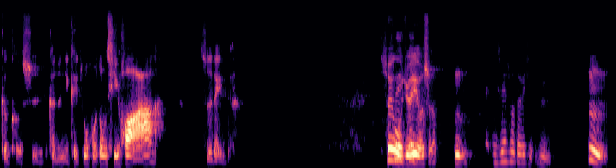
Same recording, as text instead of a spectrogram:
更合适，可能你可以做活动企划啊之类的。所以我觉得有时候，嗯，你先说，对不起，嗯嗯，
